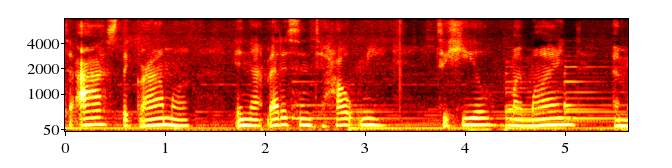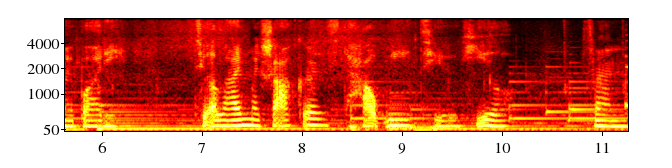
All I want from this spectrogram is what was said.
to ask the grandma in that medicine to help me to heal my mind and my body to align my chakras to help me to heal from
